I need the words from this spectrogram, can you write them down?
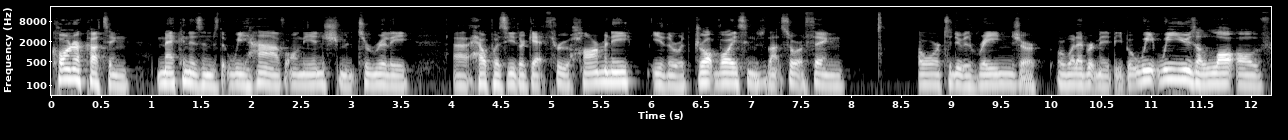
Corner cutting mechanisms that we have on the instrument to really uh, help us either get through harmony, either with drop voicings or that sort of thing, or to do with range or or whatever it may be. But we we use a lot of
